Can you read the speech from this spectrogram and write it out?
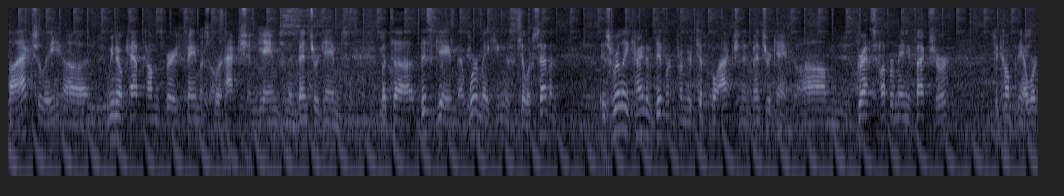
Uh, actually, uh, we know Capcom's very famous for action games and adventure games, but uh, this game that we're making, this Killer 7, is really kind of different from your typical action adventure game. Um, Grasshopper Manufacturer, the company I work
